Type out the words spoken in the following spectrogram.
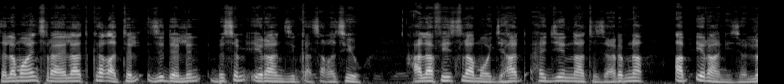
ሰላማውያን እስራኤላት ከቐትል ዝደልን ብስም ኢራን ዝንቀሳቐስ እዩ ሓላፊ እስላማዊ ጅሃድ ሕጂ እናተዛርብና ኣብ ኢራን እዩ ዘሎ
